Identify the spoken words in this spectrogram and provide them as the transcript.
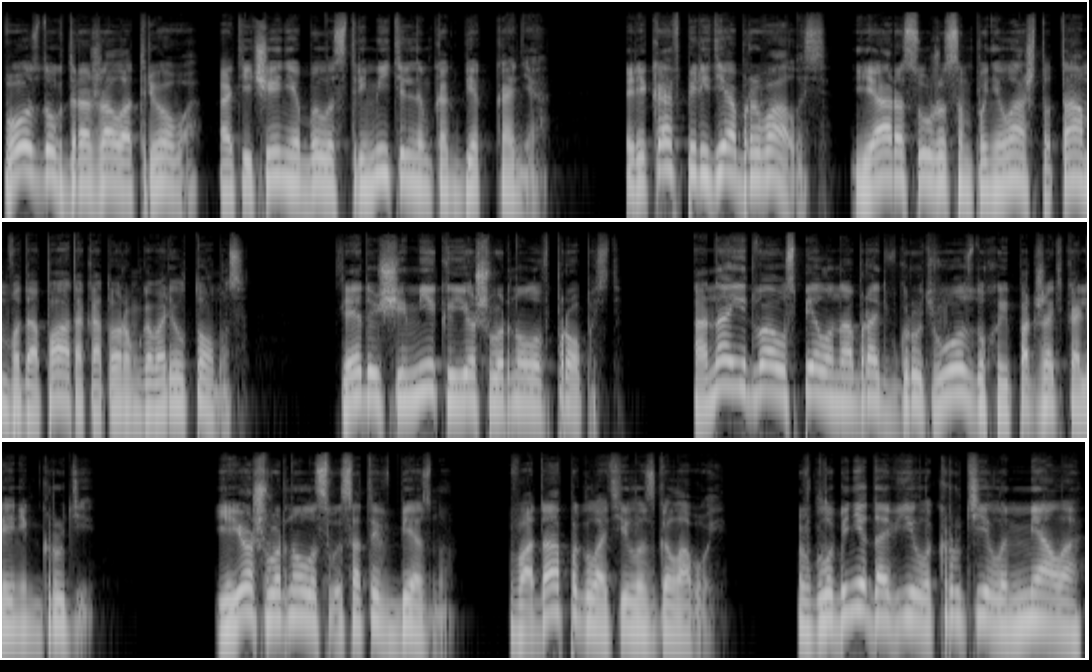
Воздух дрожал от рева, а течение было стремительным, как бег коня. Река впереди обрывалась. Яра с ужасом поняла, что там водопад, о котором говорил Томас. В следующий миг ее швырнуло в пропасть. Она едва успела набрать в грудь воздуха и поджать колени к груди. Ее швырнуло с высоты в бездну. Вода поглотила с головой. В глубине давила, крутила, мяла.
